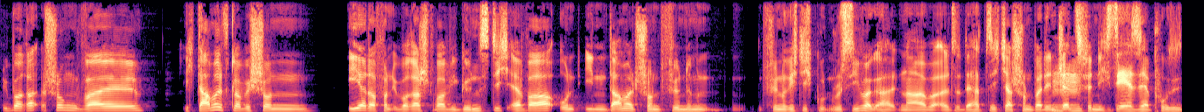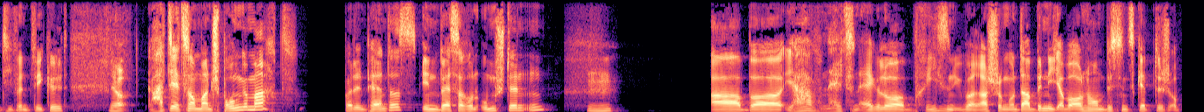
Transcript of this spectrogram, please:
Überraschung, weil ich damals, glaube ich, schon eher davon überrascht war, wie günstig er war und ihn damals schon für einen, für einen richtig guten Receiver gehalten habe. Also der hat sich ja schon bei den Mhm. Jets, finde ich, sehr, sehr positiv entwickelt. Ja. Hat jetzt noch mal einen Sprung gemacht bei den Panthers in besseren Umständen. Mhm. Aber ja, Nelson Aguilar, Riesenüberraschung. Und da bin ich aber auch noch ein bisschen skeptisch, ob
